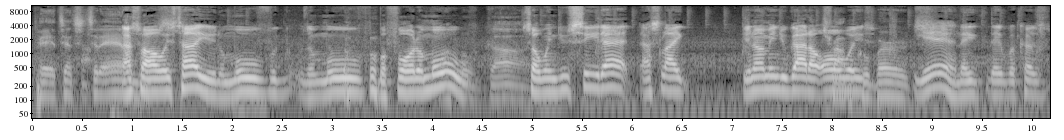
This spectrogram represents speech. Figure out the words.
pay attention to the animals. that's what I always tell you. The move, the move before the oh, move. Oh God. So when you see that, that's like, you know what I mean. You gotta Tropical always. birds. Yeah, they they because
